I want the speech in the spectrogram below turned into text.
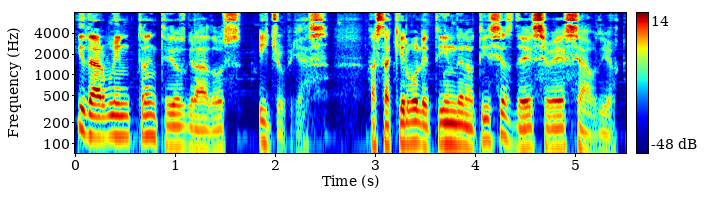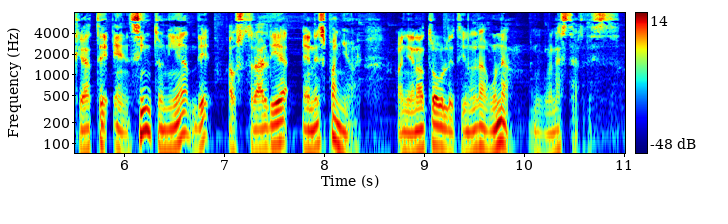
y Darwin 32 grados y lluvias. Hasta aquí el boletín de noticias de SBS Audio. Quédate en sintonía de Australia en español. Mañana otro boletín a la una. Muy buenas tardes.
